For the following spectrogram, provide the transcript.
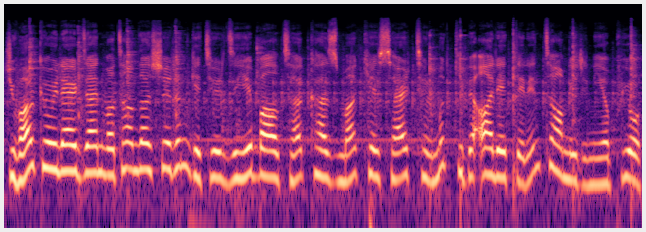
civar köylerden vatandaşların getirdiği balta, kazma, keser, tırmık gibi aletlerin tamirini yapıyor.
